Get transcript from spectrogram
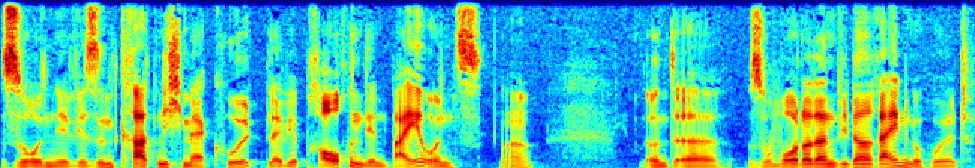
so, nee, wir sind gerade nicht mehr Coldplay, wir brauchen den bei uns. Ne? Und äh, so wurde er dann wieder reingeholt.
